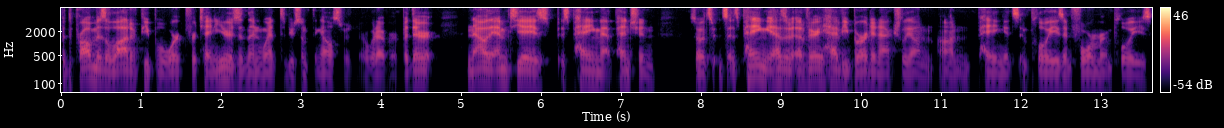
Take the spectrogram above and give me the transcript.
But the problem is a lot of people worked for 10 years and then went to do something else or, or whatever. But they're now the MTA is, is paying that pension. So it's, it's, it's paying, it has a, a, very heavy burden actually on, on paying its employees and former employees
